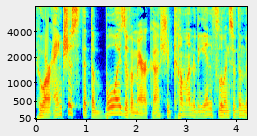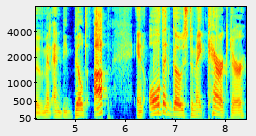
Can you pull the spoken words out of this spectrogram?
who are anxious that the boys of America should come under the influence of the movement and be built up in all that goes to make character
